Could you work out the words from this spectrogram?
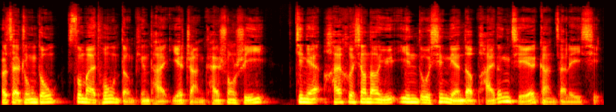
而在中东，速卖通等平台也展开双十一，今年还和相当于印度新年的排灯节赶在了一起。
